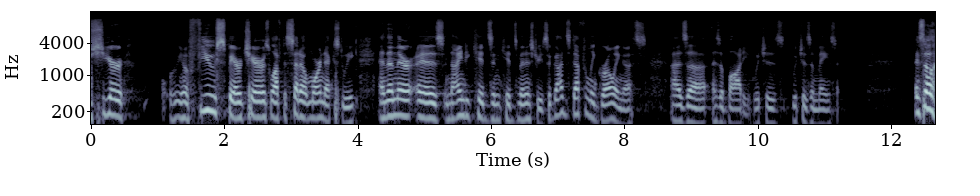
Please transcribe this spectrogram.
sheer, you know, few spare chairs. We'll have to set out more next week. And then there is 90 kids in kids ministry. So God's definitely growing us as a, as a body, which is, which is amazing. And so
